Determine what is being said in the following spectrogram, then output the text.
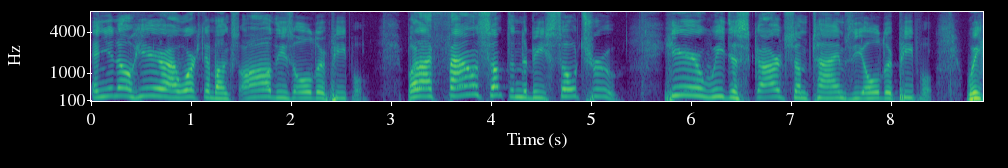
And you know, here I worked amongst all these older people. But I found something to be so true. Here we discard sometimes the older people. We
